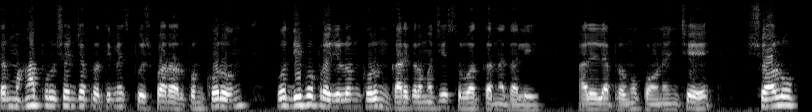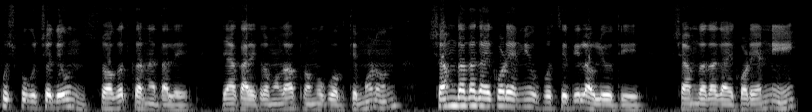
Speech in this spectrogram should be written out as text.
तर महापुरुषांच्या प्रतिमेस पुष्पहार अर्पण करून व दीप प्रज्वलन करून कार्यक्रमाची सुरुवात करण्यात आली. आलेल्या प्रमुख पाहुण्यांचे शॉल व पुष्पगुच्छ देऊन स्वागत करण्यात आले. या कार्यक्रमाला प्रमुख वक्ते म्हणून श्यामदादा गायकवाड यांनी उपस्थिती लावली होती. श्यामदादा गायकवाड यांनी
